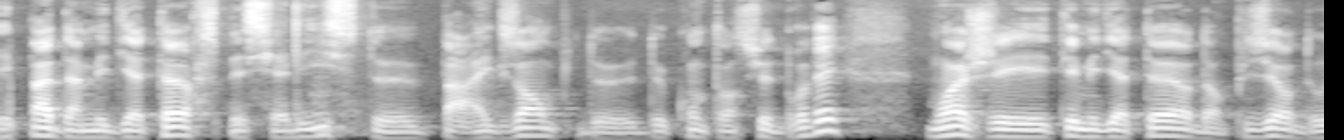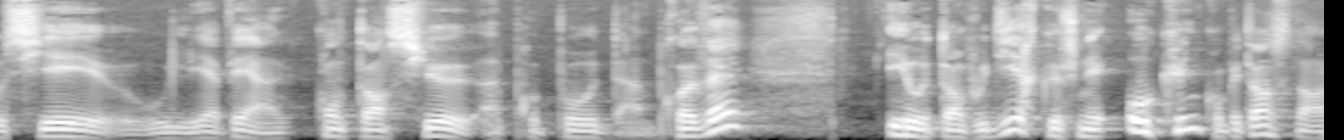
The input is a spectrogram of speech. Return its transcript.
et pas d'un médiateur spécialiste, euh, par exemple, de, contentieux de brevet. Moi, j'ai été médiateur dans plusieurs dossiers où il y avait un contentieux à propos d'un brevet. Et autant vous dire que je n'ai aucune compétence dans,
